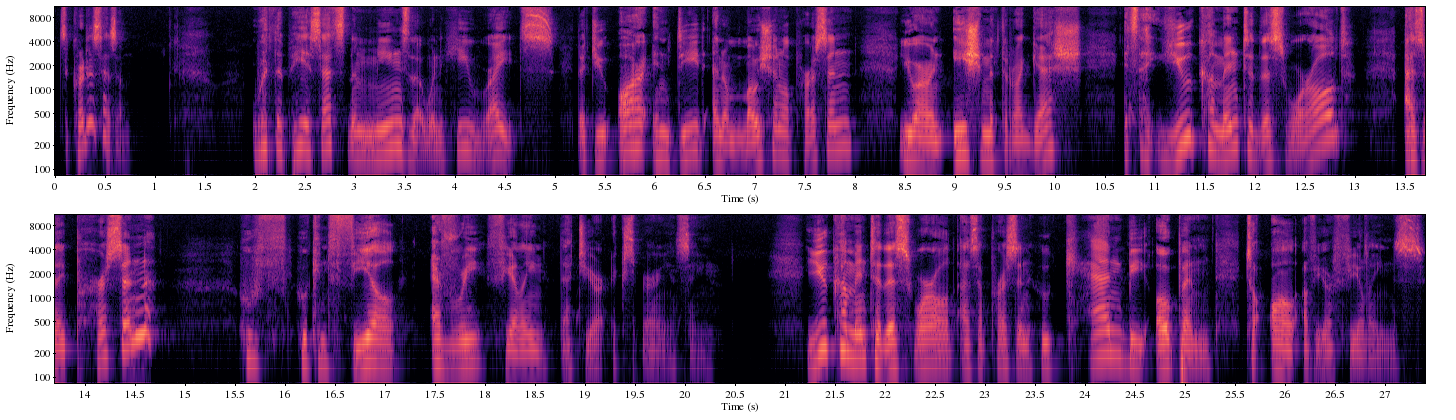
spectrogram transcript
it's a criticism. What the Piaseczna means, though, when he writes that you are indeed an emotional person, you are an ish mitragesh, it's that you come into this world as a person who, who can feel every feeling that you're experiencing. You come into this world as a person who can be open to all of your feelings.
